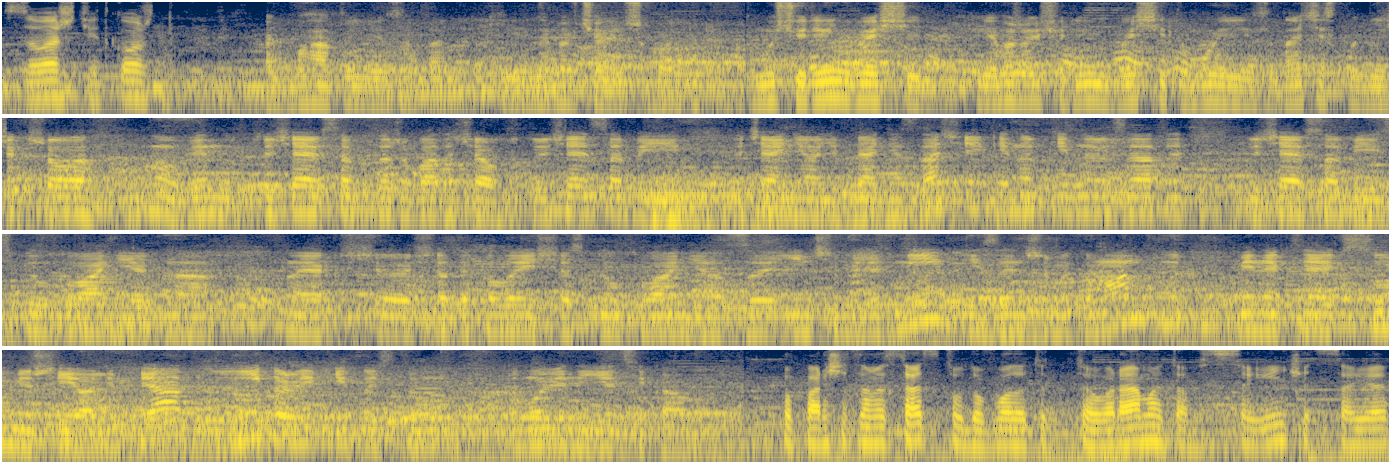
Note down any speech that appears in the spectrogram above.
Залежить від кожного. Так багато є завдань, які не вивчають в школі. Тому що рівень вищий. Я вважаю, що рівень вищий, тому і задачі складніші. Якщо ну, він включає в себе дуже багато чого, включає в себе і звичайні олімпіадні задачі, які необхідно взяти, включає в себе і спілкування, як на ну як що, щодо коли що спілкування з іншими людьми і з іншими командами. Він як, як суміш і олімпіад, і ігор якихось, тому, тому він і є цікавим. По-перше, це мистецтво доводити теореми та все інше. Це є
